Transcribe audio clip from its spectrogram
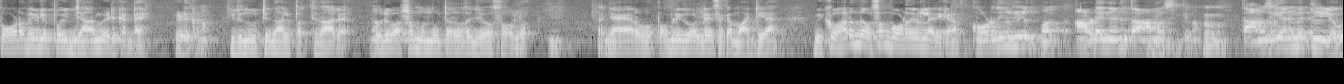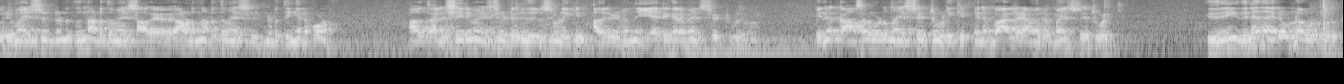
കോടതികളിൽ പോയി ജാമ്യം എടുക്കണ്ടേ? എടുക്കണം. ഇരുന്നൂറ്റി നാൽപ്പത്തി നാല് ഒരു വർഷം മുന്നൂറ്ററുപത്തഞ്ച് ദിവസമേ ഉള്ളൂ ഞായർ പബ്ലിക് ഹോളിഡേസ് ഒക്കെ മാറ്റിയ മിക്കവാറും ദിവസം കോടതികളിലായിരിക്കണം. കോടതികളിൽ അവിടെ എങ്ങാനും താമസിക്കണം. താമസിക്കാനും പറ്റില്ലല്ലോ. ഒരു മജിസ്ട്രേറ്റിന്റെ അടുത്ത് നിന്ന് അടുത്ത മജിസ്ട്രേറ്റ് അവിടെ നിന്ന് അടുത്ത മജിസ്ട്രേറ്റിന്റെ അടുത്ത് ഇങ്ങനെ പോകണം അത് തലശ്ശേരി മജിസ്ട്രേറ്റ് ഒരു ദിവസം വിളിക്കും. അത് കഴിയുമ്പോൾ നെയ്യാറ്റിങ്കര മജിസ്ട്രേറ്റ് വിളിക്കും. പിന്നെ കാസർഗോഡ് മജിസ്ട്രേറ്റ് വിളിക്കും. പിന്നെ ബാലരാമപുരം മജിസ്ട്രേറ്റ് വിളിക്കും. ഇതിന് ഇതിനെ നേരെ ഉണ്ടാവുള്ളൂ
